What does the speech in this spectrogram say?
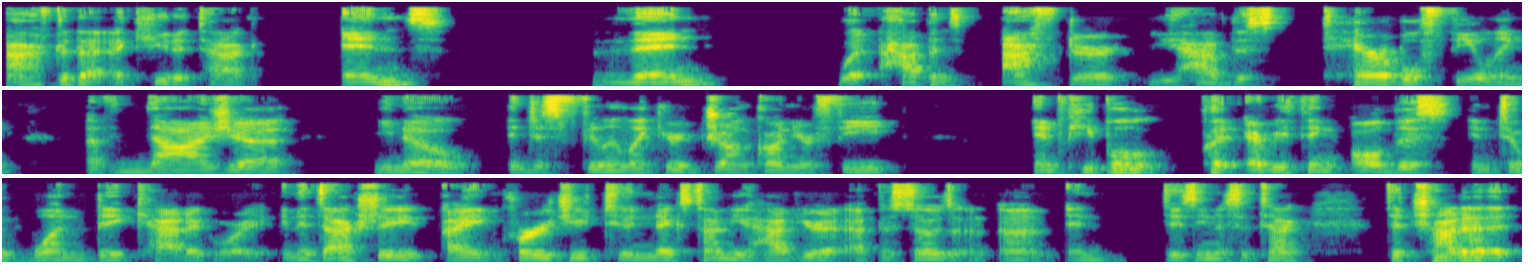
after that acute attack ends, then what happens after you have this terrible feeling of nausea, you know, and just feeling like you're drunk on your feet. And people put everything, all this into one big category. And it's actually, I encourage you to next time you have your episodes and dizziness attack, to try to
